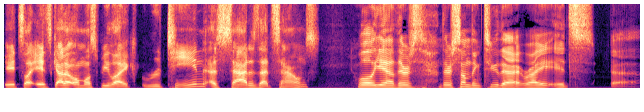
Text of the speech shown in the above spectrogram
It's like it's got to almost be like routine as sad as that sounds. Well, yeah, there's there's something to that, right? It's uh,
